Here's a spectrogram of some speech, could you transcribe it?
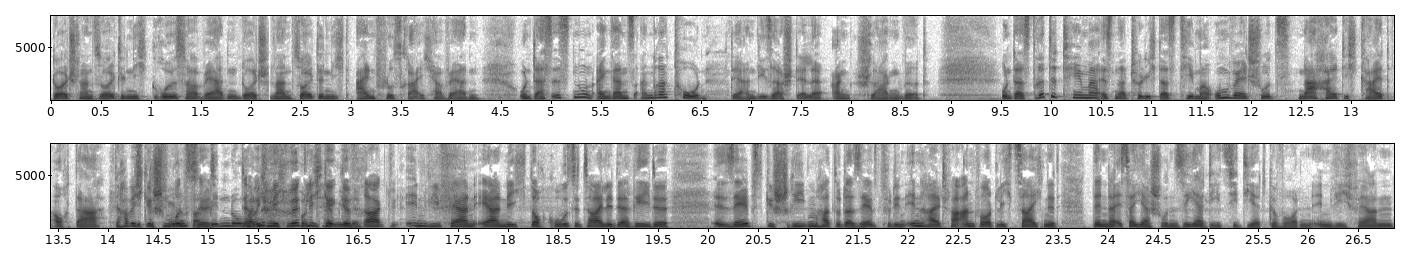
Deutschland sollte nicht größer werden, Deutschland sollte nicht einflussreicher werden. Und das ist nun ein ganz anderer Ton, der an dieser Stelle angeschlagen wird. Und das dritte Thema ist natürlich das Thema Umweltschutz, Nachhaltigkeit. Auch da, da habe ich geschmunzelt. Da habe ich mich wirklich ge gefragt, inwiefern er nicht doch große Teile der Rede äh, selbst geschrieben hat oder selbst für den Inhalt verantwortlich zeichnet. Denn da ist er ja schon sehr dezidiert geworden. Inwiefern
